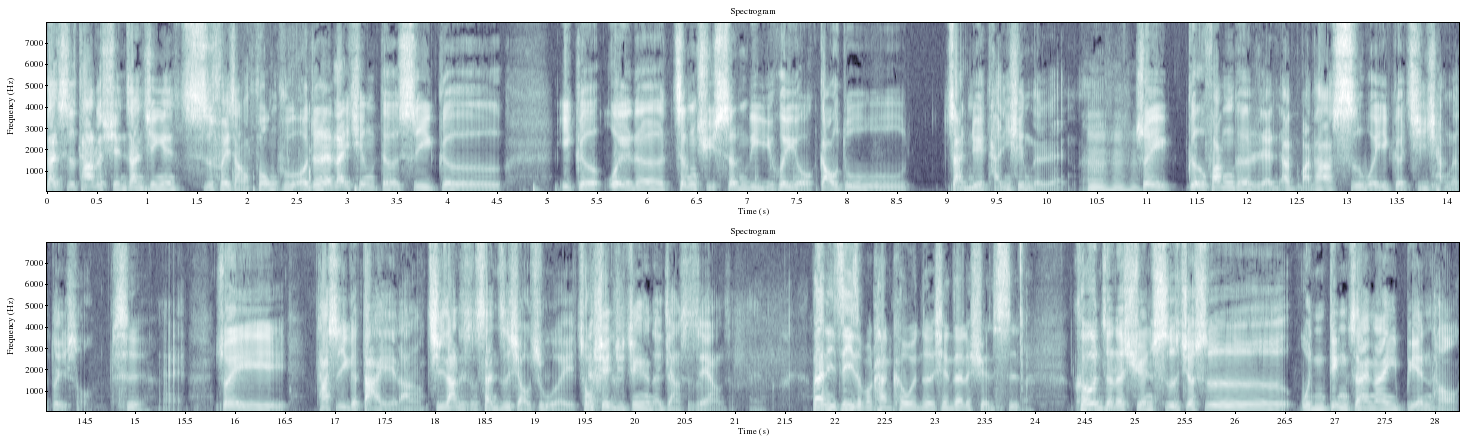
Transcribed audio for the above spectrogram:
但是他的选战经验是非常丰富。我觉得赖清德是一个一个为了争取胜利会有高度战略弹性的人。嗯哼哼，所以各方的人要把他视为一个极强的对手。是，哎，所以他是一个大野狼，其他的是三只小猪而已。从选举经验来讲是这样子。那你自己怎么看柯文哲现在的选势呢？柯文哲的选势就是稳定在那一边哈。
